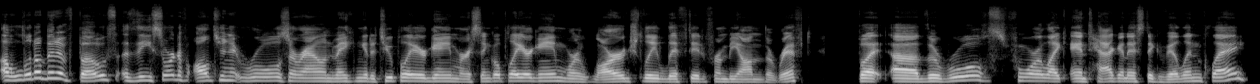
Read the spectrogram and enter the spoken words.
a little bit of both. The sort of alternate rules around making it a two-player game or a single-player game were largely lifted from Beyond the Rift, but uh, the rules for like antagonistic villain play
